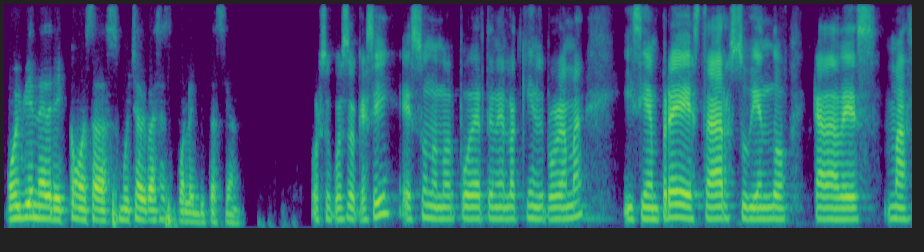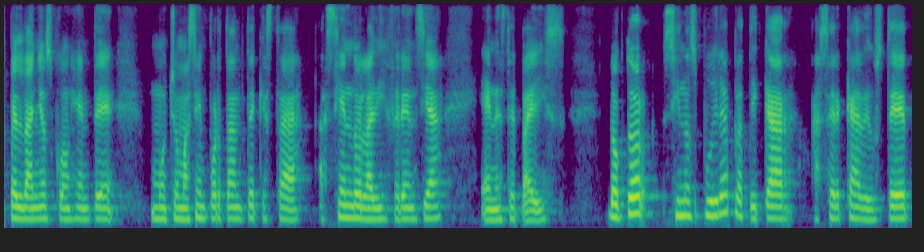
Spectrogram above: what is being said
Muy bien, Edric, ¿cómo estás? Muchas gracias por la invitación. Por supuesto que sí, es un honor poder tenerlo aquí en el programa y siempre estar subiendo cada vez más peldaños con gente mucho más importante que está haciendo la diferencia en este país. Doctor, si nos pudiera platicar acerca de usted,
